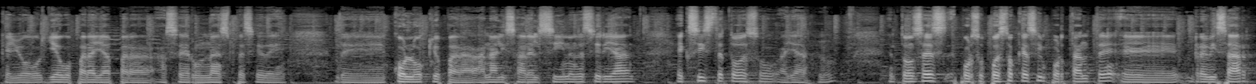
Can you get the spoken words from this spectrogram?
que yo llevo para allá para hacer una especie de, coloquio para analizar el cine, es decir, ya existe todo eso allá. Entonces, por supuesto que es importante eh, revisar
